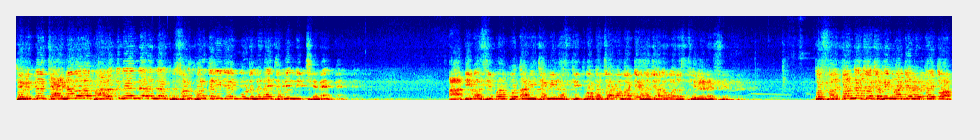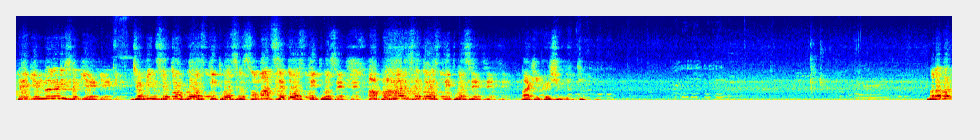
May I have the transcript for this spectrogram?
તેવી રીતના ચાઇના વાળા ભારતની અંદર અંદર ઘૂસણખોર કરી જાય મૂળ લડાઈ જમીનની જ છે ને? આદિવાસી પણ પોતાની જમીન અસ્તિત્વ બચાવવા માટે હજારો વર્ષથી લડે છે. તો સરકારને જો જમીન માટે લડતા તો આપણે કેમ ન લડી શકીએ? જમીન છે તો આપણું અસ્તિત્વ છે, સમાજ છે તો અસ્તિત્વ છે, આ પહાડ છે તો અસ્તિત્વ છે. બાકી કશું નથી. બરાબર?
